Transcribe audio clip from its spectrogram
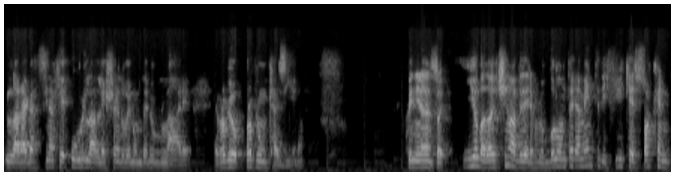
la ragazzina che urla alle scene dove non deve urlare. È proprio, proprio un casino. Quindi, nel senso, io vado al cinema a vedere proprio volontariamente dei film che so che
